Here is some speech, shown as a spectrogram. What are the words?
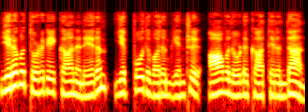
இரவு தொழுகைக்கான நேரம் எப்போது வரும் என்று ஆவலோடு காத்திருந்தான்.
